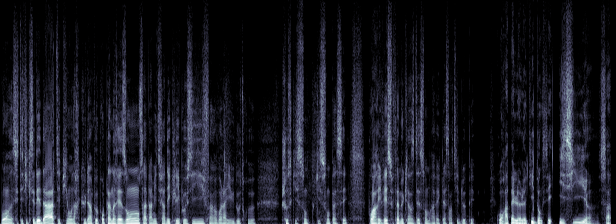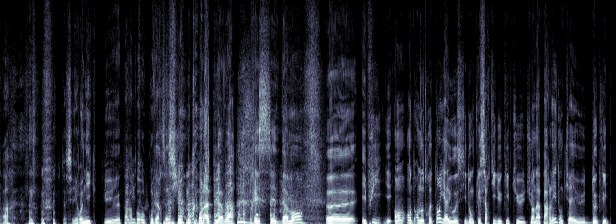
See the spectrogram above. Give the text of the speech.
bon, on s'était fixé des dates et puis on a reculé un peu pour plein de raisons. Ça a permis de faire des clips aussi. Enfin voilà, il y a eu d'autres choses qui se sont, qui sont passées pour arriver ce fameux 15 décembre avec la sortie de l'EP. On rappelle le titre, donc c'est Ici, euh, ça va. c'est assez ironique puis, euh, par rapport aux conversations qu'on a pu avoir précédemment. Euh, et puis, en, en, autre temps, il y a eu aussi donc les sorties du clip, tu, tu en as parlé. Donc, il y a eu deux clips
